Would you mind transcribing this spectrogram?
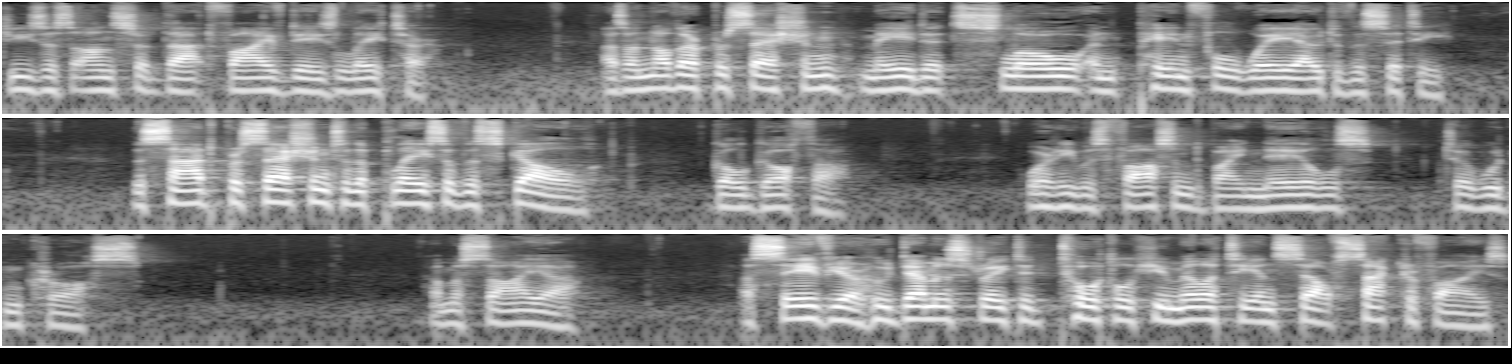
Jesus answered that five days later as another procession made its slow and painful way out of the city. The sad procession to the place of the skull, Golgotha, where he was fastened by nails to a wooden cross. A Messiah, a Saviour who demonstrated total humility and self sacrifice,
